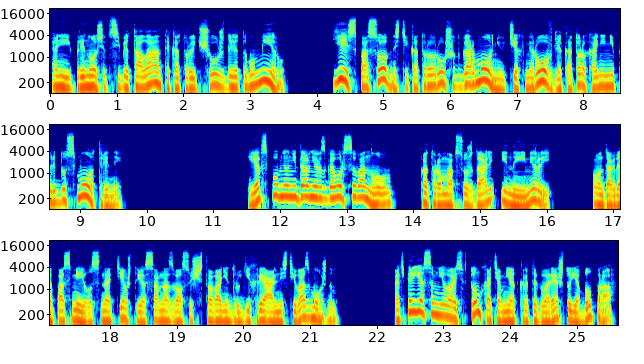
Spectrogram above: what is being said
Они приносят в себе таланты, которые чужды этому миру. Есть способности, которые рушат гармонию тех миров, для которых они не предусмотрены. Я вспомнил недавний разговор с Ивановым, в котором мы обсуждали иные миры. Он тогда посмеивался над тем, что я сам назвал существование других реальностей возможным. А теперь я сомневаюсь в том, хотя мне открыто говорят, что я был прав.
